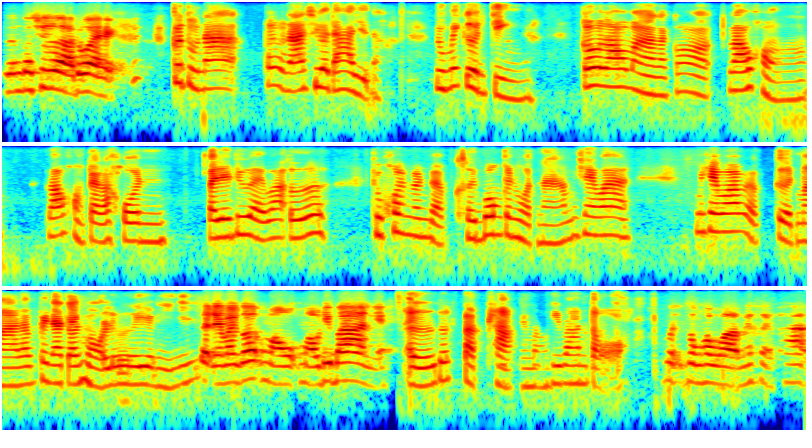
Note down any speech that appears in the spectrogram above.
เรื่องก็เชื่อด้วย ก็ดูน่าก็ดูน่าเชื่อได้อยู่นะดูไม่เกินจริงนะก็เล่ามาแล้วก็เล่าของเล่าของแต่ละคนไปเรื่อยๆว่า เออ ทุกคนมันแบบเคยบ้งกันหมดนะ ไม่ใช่ว่า ไม่ใช่ว่าแบบเกิดมาแล้วเป็นอาจารย์หมอเลยอย่างนี้ แต่ในมันก็เมาเมาที่บ้านไงเออ ก็ตัดฉากไปเมาที่บ้านต่อเหมือนทรงฮวาไม่เคยพลาด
